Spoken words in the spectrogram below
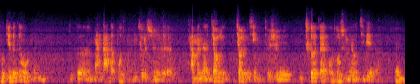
我觉得跟我们一个蛮大的不同就是他们的交流交流性，就是车在欧洲是没有级别的，嗯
